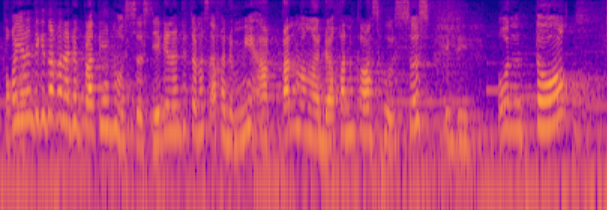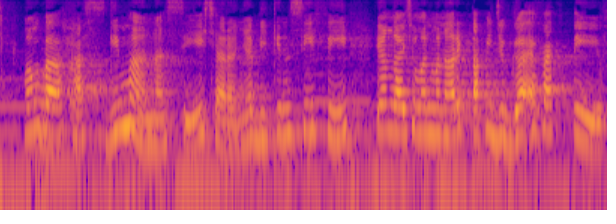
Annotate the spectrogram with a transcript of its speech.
Pokoknya nanti kita akan ada pelatihan khusus. Jadi nanti Tunas Academy akan mengadakan kelas khusus ini untuk membahas gimana sih caranya bikin CV yang nggak cuma menarik tapi juga efektif.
